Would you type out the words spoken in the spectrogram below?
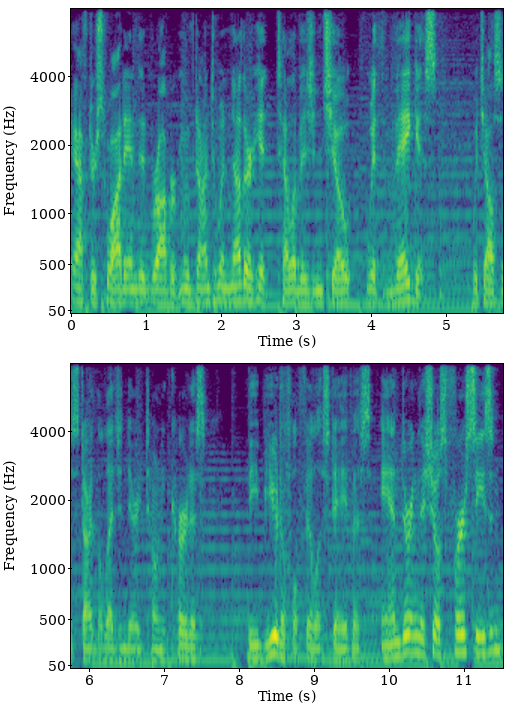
After SWAT ended, Robert moved on to another hit television show with Vegas, which also starred the legendary Tony Curtis, the beautiful Phyllis Davis, and during the show's first season,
